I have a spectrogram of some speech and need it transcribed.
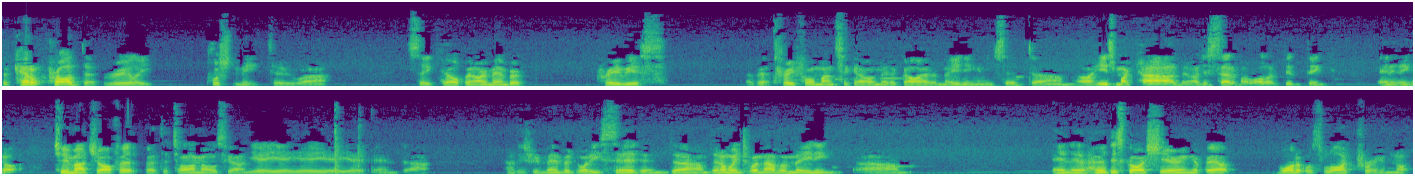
the cattle prod that really pushed me to uh, seek help. And I remember previous, about three, four months ago, I met a guy at a meeting and he said, um, Oh, here's my card. And I just sat at my wallet, didn't think anything too much off it. But at the time I was going, Yeah, yeah, yeah, yeah, yeah. And uh, I just remembered what he said. And um, then I went to another meeting um, and I heard this guy sharing about what it was like for him not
